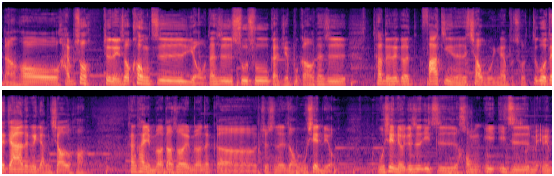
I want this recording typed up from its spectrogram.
然后还不错。就等于说控制有，但是输出感觉不高，但是他的那个发技能的效果应该不错。如果再加那个阳消的话，看看有没有到时候有没有那个就是那种无限流。无限流就是一直轰一一直每每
